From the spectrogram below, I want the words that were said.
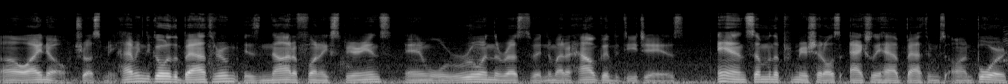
Oh, I know, trust me. Having to go to the bathroom is not a fun experience and will ruin the rest of it no matter how good the DJ is. And some of the Premier shuttles actually have bathrooms on board,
